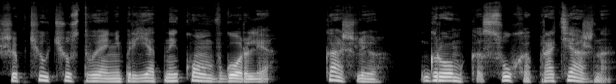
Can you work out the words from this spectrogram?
Шепчу, чувствуя неприятный ком в горле. Кашляю. Громко, сухо, протяжно.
